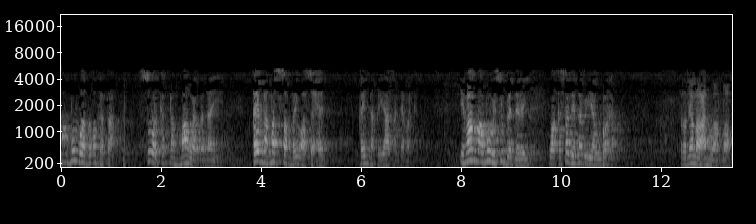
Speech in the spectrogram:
ma'muum waad noqon kartaa suwarka dhammaan waa banaan yihiin. Qaybna nasan bay u asexeen qaybna qiyaasan dhe marka. Imaam ma'muum isu bedelay waa qisadii nabiga iyo abubakar radia allahu canhu wa ardaahu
